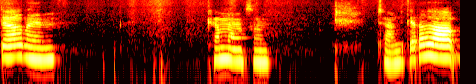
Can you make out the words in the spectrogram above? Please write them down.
darling. Come on, son. Time to get up.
